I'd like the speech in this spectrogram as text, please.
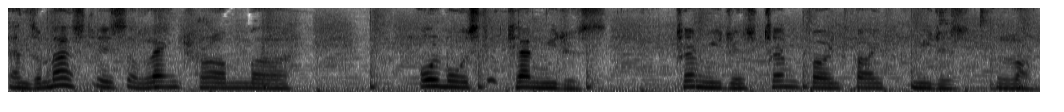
And the mast is a length from uh, almost 10 meters. 10 meters 10.5 meters long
